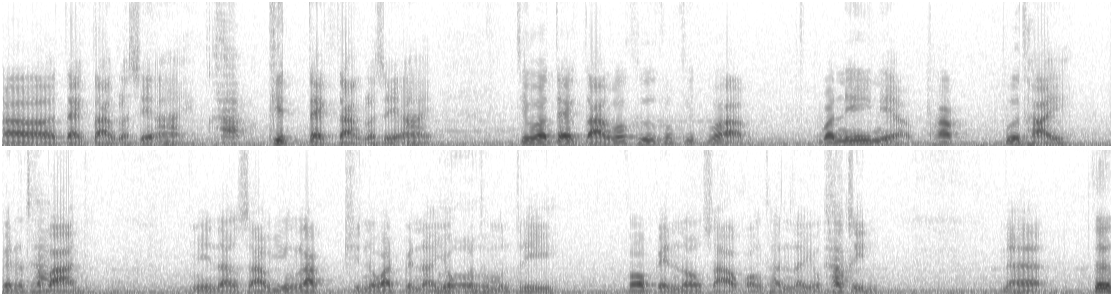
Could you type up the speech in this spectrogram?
เอ่อแตกต่างกับเสียอ้าย ครับ คิดแตกต่างกับเสียอ้าย ที่ว่าแตกต่างก็คือเขาคิดว่าวันนี้เนี่ยพรรคเพื่อไทยเป็นรัฐบาล มีนางสาวยิ่งรักษณ์ชินวัตรเป็นนายกโอ้รัฐมนตรี ก็เป็นน้องสาวของท่านนายกครัทับกษิณนะฮะซึ่ง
